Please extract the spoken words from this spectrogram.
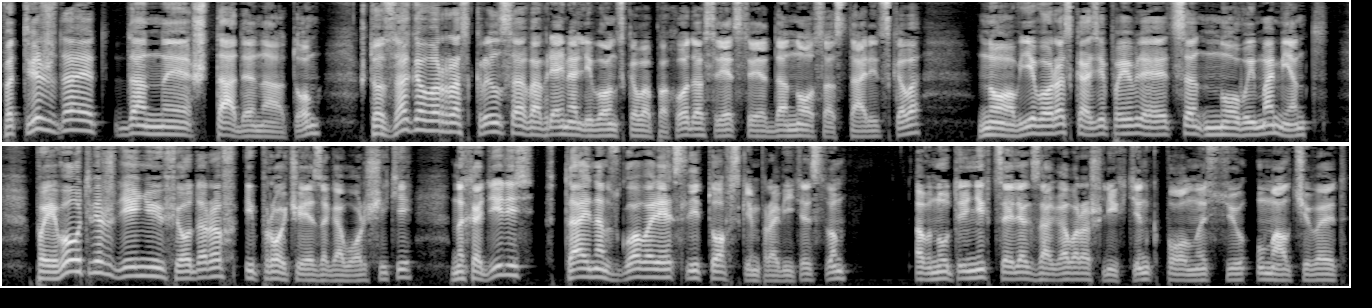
подтверждает данные Штадена о том, что заговор раскрылся во время Ливонского похода вследствие доноса Старицкого, но в его рассказе появляется новый момент. По его утверждению Федоров и прочие заговорщики находились в тайном сговоре с литовским правительством. О внутренних целях заговора Шлихтинг полностью умалчивает.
